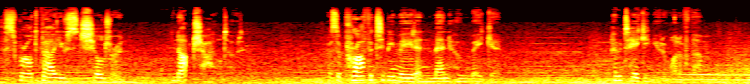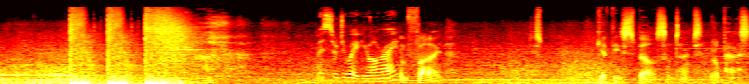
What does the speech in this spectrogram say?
This world values children, not childhood. There's a profit to be made and men who make it. I'm taking you to one of them. Mr. DeWitt, you alright? I'm fine. Just get these spells sometimes. It'll pass.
